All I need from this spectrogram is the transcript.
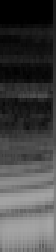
Ooh.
